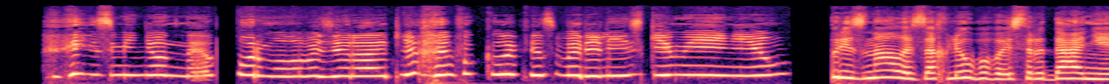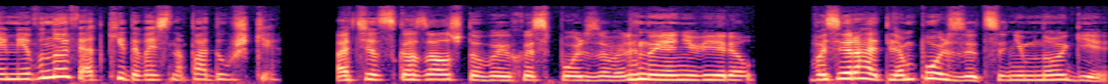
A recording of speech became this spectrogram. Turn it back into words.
«Измененная формула Возирателя в купе с варилийским инием», Призналась, захлебываясь рыданиями, вновь откидываясь на подушке. Отец сказал, что вы их использовали, но я не верил. Возирателем пользуются немногие.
